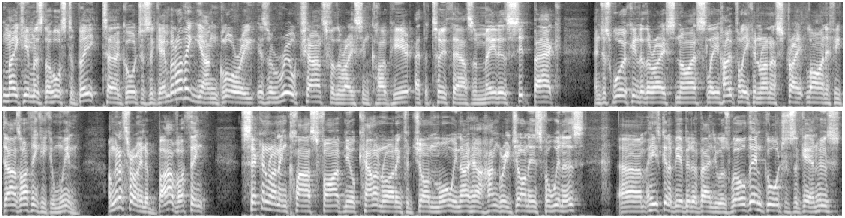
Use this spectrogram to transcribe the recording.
make him as the horse to beat, uh, Gorgeous again. But I think Young Glory is a real chance for the racing club here at the 2,000 metres. Sit back and just work into the race nicely. Hopefully he can run a straight line. If he does, I think he can win. I'm going to throw in above. I think second run in Class 5, Neil Callan riding for John Moore. We know how hungry John is for winners. Um, he's going to be a bit of value as well. Then Gorgeous again, who's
